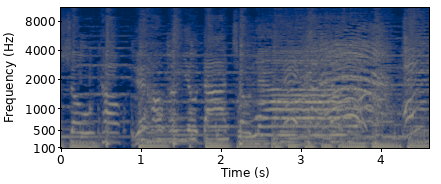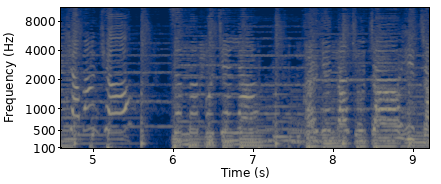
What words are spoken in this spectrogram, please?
手套，约好朋友打球了。哎，小棒球怎么不见了？快点到处找一，找，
